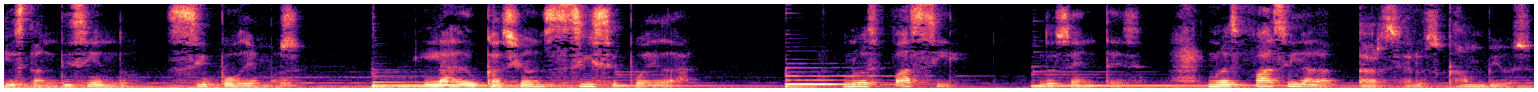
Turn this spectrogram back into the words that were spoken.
y están diciendo, sí podemos. La educación sí se puede dar. No es fácil, docentes. No es fácil adaptarse a los cambios.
